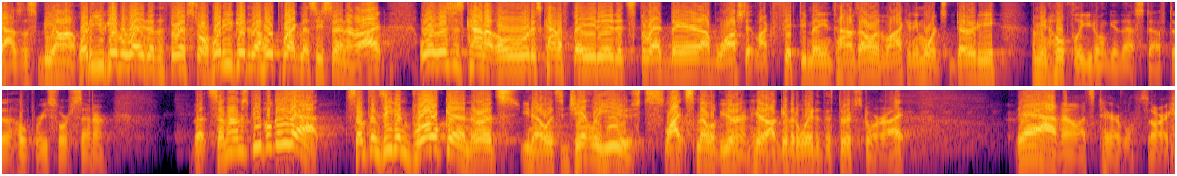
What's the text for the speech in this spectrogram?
Guys, let's be honest. What do you give away to the thrift store? What do you give to the Hope Pregnancy Center, right? Well, this is kind of old. It's kind of faded. It's threadbare. I've washed it like 50 million times. I don't even like it anymore. It's dirty. I mean, hopefully you don't give that stuff to the Hope Resource Center. But sometimes people do that. Something's even broken, or it's, you know, it's gently used. Slight smell of urine. Here, I'll give it away to the thrift store, right? Yeah, no, that's terrible. Sorry.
